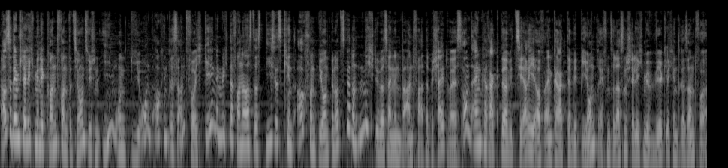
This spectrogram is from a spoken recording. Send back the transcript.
Außerdem stelle ich mir eine Konfrontation zwischen ihm und Beyond auch interessant vor. Ich gehe nämlich davon aus, dass dieses Kind auch von Beyond benutzt wird und nicht über seinen wahren Vater Bescheid weiß. Und ein Charakter wie Ceri auf einen Charakter wie Beyond treffen zu lassen, stelle ich mir wirklich interessant vor.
